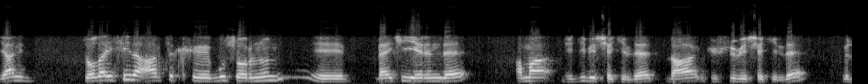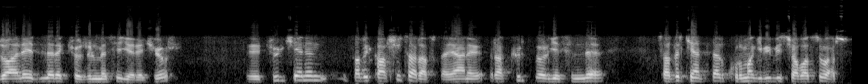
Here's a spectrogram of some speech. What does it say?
Yani dolayısıyla artık e, bu sorunun e, belki yerinde ama ciddi bir şekilde daha güçlü bir şekilde müdahale edilerek çözülmesi gerekiyor. E, Türkiye'nin tabii karşı tarafta yani Kürt bölgesinde çadır kentler kurma gibi bir çabası var.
